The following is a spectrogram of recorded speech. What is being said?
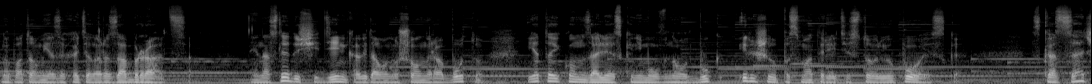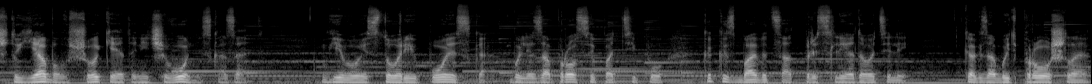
Но потом я захотел разобраться, и на следующий день, когда он ушел на работу, я тайком залез к нему в ноутбук и решил посмотреть историю поиска. Сказать, что я был в шоке, это ничего не сказать. В его истории поиска были запросы по типу «Как избавиться от преследователей», «Как забыть прошлое»,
